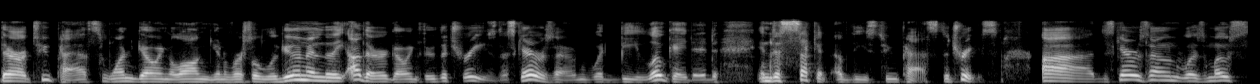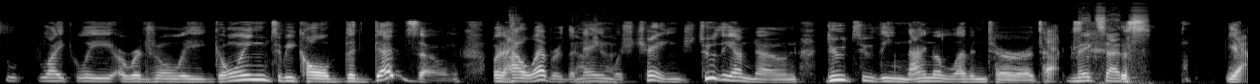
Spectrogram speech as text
There are two paths, one going along Universal Lagoon and the other going through the trees. The scare zone would be located in the second of these two paths, the trees. Uh, the scare zone was most likely originally going to be called the dead zone, but however, the Gotcha. name was changed to the unknown due to the 9 11 terror attacks. Makes sense. Yeah.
